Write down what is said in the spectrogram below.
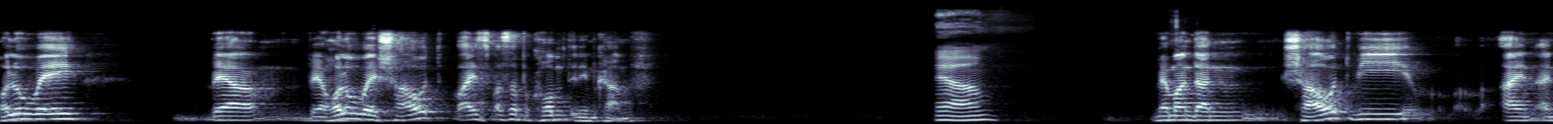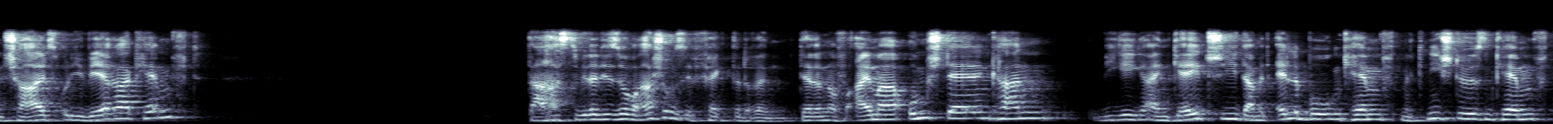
Holloway, wer, wer Holloway schaut, weiß, was er bekommt in dem Kampf. Ja. Wenn man dann schaut, wie ein, ein Charles Oliveira kämpft, da hast du wieder diese Überraschungseffekte drin, der dann auf einmal umstellen kann, wie gegen einen Gaethje, da mit Ellenbogen kämpft, mit Kniestößen kämpft.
